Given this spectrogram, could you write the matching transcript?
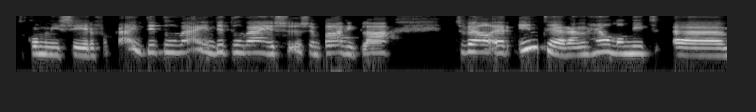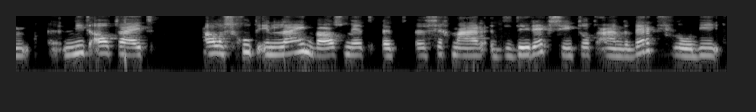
te communiceren van kijk, dit doen wij en dit doen wij en zus en bla. Terwijl er intern helemaal niet, uh, niet altijd alles goed in lijn was met het, uh, zeg maar, de directie tot aan de werkvloer. Die,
